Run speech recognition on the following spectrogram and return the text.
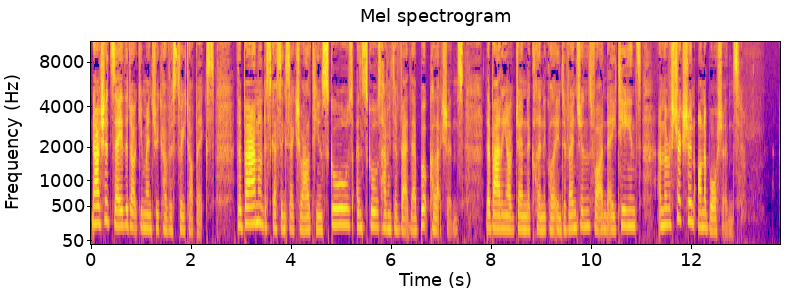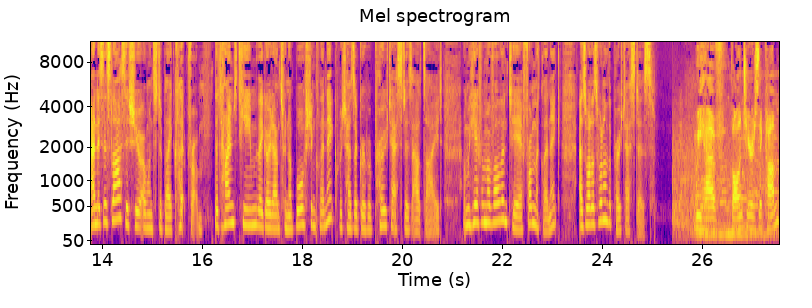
Now, I should say the documentary covers three topics the ban on discussing sexuality in schools and schools having to vet their book collections, the banning of gender clinical interventions for under 18s, and the restriction on abortions. And it's this last issue I wanted to play a clip from. The Times team, they go down to an abortion clinic, which has a group of protesters outside, and we hear from a volunteer from the clinic, as well as one of the protesters. We have volunteers that come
